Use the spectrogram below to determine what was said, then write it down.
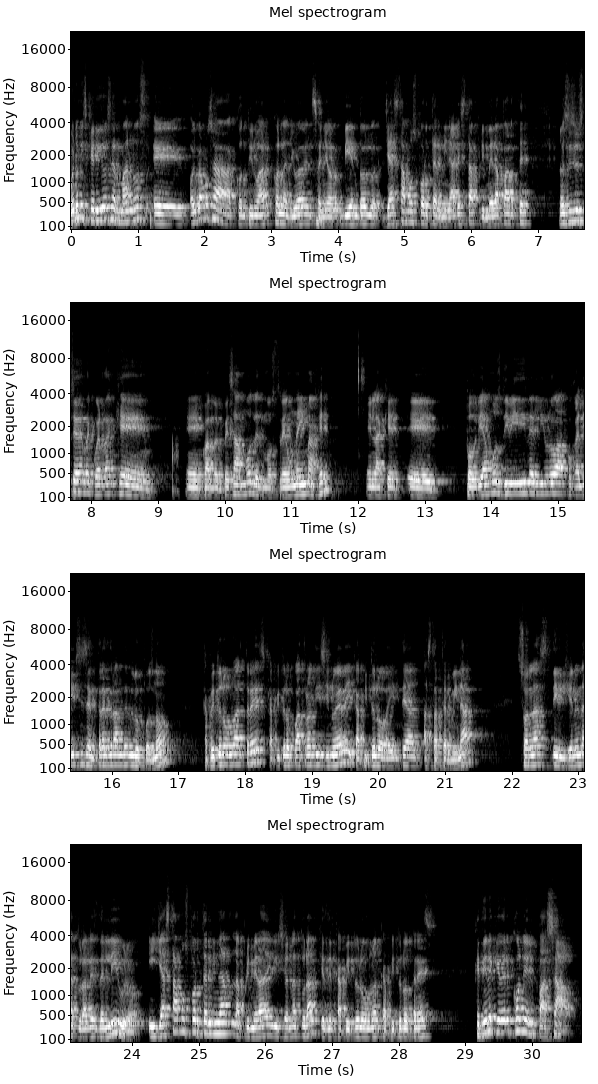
Bueno, mis queridos hermanos, eh, hoy vamos a continuar con la ayuda del Señor viendo, ya estamos por terminar esta primera parte. No sé si ustedes recuerdan que eh, cuando empezamos les mostré una imagen en la que eh, podríamos dividir el libro de Apocalipsis en tres grandes grupos, ¿no? Capítulo 1 al 3, capítulo 4 al 19 y capítulo 20 hasta terminar. Son las divisiones naturales del libro. Y ya estamos por terminar la primera división natural, que es del capítulo 1 al capítulo 3 que tiene que ver con el pasado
